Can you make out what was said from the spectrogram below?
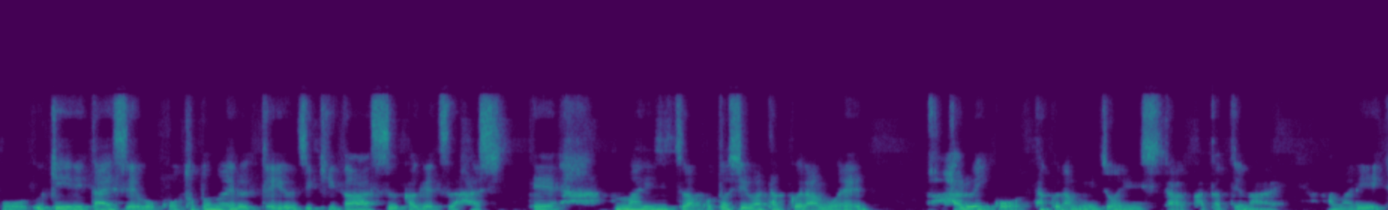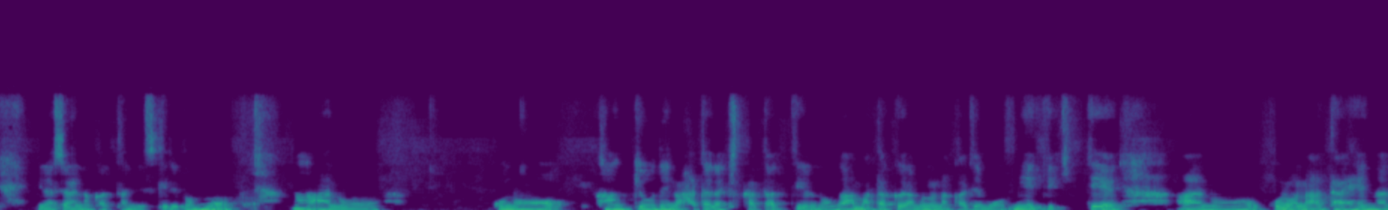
こう、受け入れ体制をこう、整えるっていう時期が数ヶ月走って、あんまり実は今年はタクラムへ、春以降、タクラムにジョインした方っていうのは、あまりいらっしゃらなかったんですけれども、まあ、あの、この環境での働き方っていうのが、まあ、タクラムの中でも見えてきて、あの、コロナ大変な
